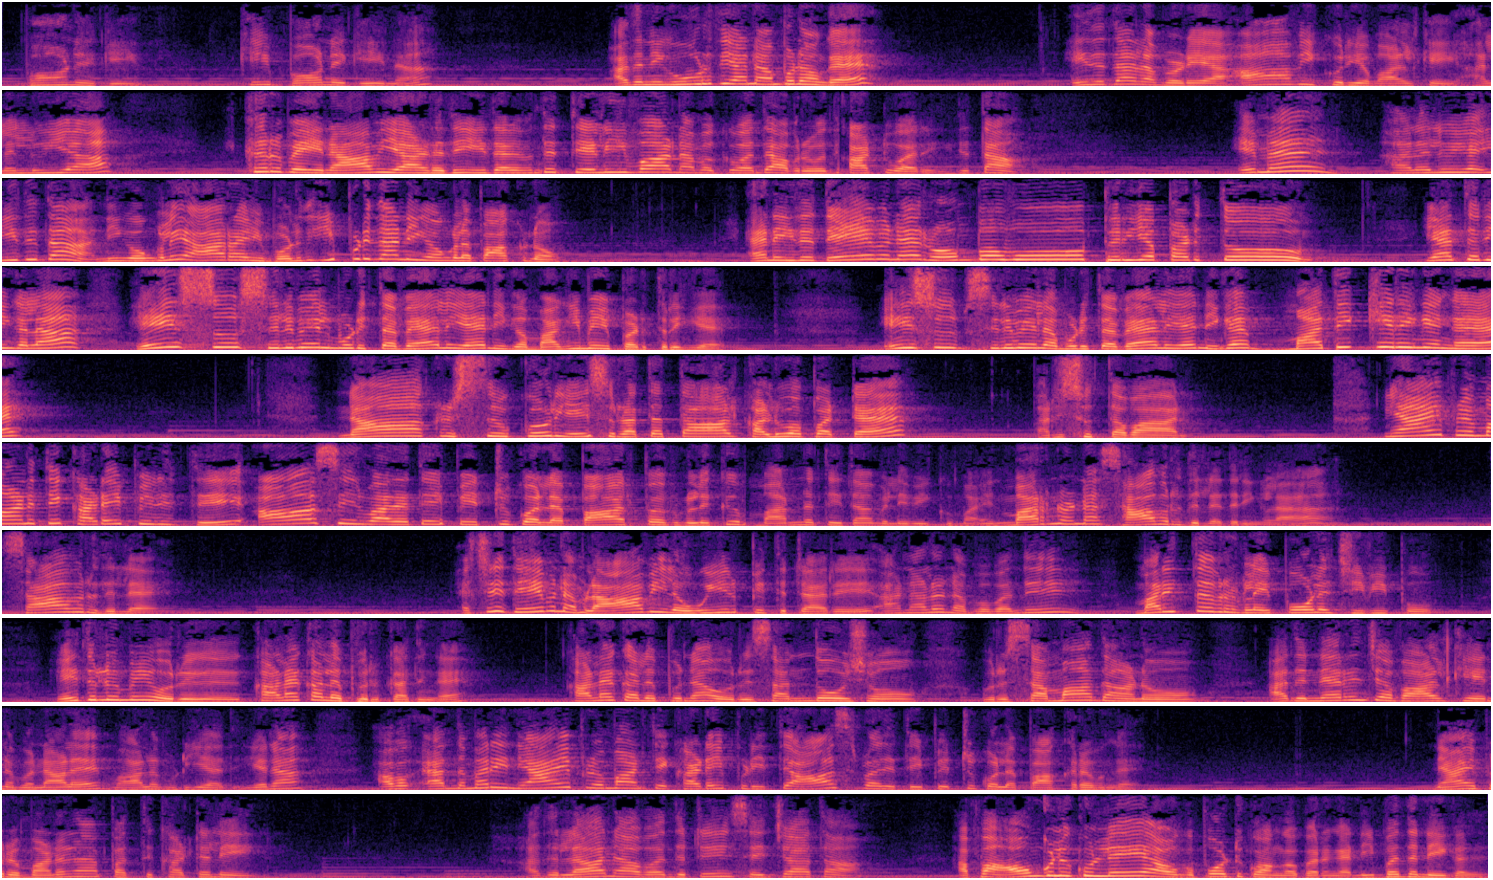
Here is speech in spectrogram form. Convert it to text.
பான் அகெயின் ஓகே பான் அகெயினா அதை நீங்க உறுதியா நம்பணுங்க இதுதான் நம்மளுடைய ஆவிக்குரிய வாழ்க்கை. அலலுயா கிருபையின் ஆவியானது இதை வந்து தெளிவா நமக்கு வந்து அவர் வந்து காட்டுவாரு. இதுதான். Amen. Hallelujah. இதுதான். நீங்க உங்களே ஆராயும் பொழுது இப்படிதான் நீங்க உங்களை பார்க்கணும். ஏன்னா இது தேவனை ரொம்பவும் பிரியப்படுத்தும். ஏன் தெரியுங்களா? ஏசு சிலுவையில் முடித்த வேலையை நீங்க மகிமைப்படுத்துறீங்க. ஏசு சிலுவையில முடித்த வேலையை நீங்க மதிக்கிறீங்கங்க. நான் கிறிஸ்துக்குள் இயேசு ரத்தத்தால் கழுவப்பட்ட பரிசுத்தவான். நியாய பிரமாணத்தை கடைபிடித்து ஆசீர்வாதத்தை பெற்றுக்கொள்ள பார்ப்பவர்களுக்கு மரணத்தை தான் விளைவிக்குமா? மரணம்னா சாவறது இல்லை தெரியுங்களா? சாவறது இல்லை ஆக்சுவலி தேவன் நம்மளை ஆவியில உயிர்ப்பித்துட்டாரு. ஆனாலும் நம்ம வந்து மறித்தவர்களை போல ஜீவிப்போம். எதுலுமே ஒரு கலகலப்பு இருக்காதுங்க. கலகலப்புனா ஒரு சந்தோஷம் ஒரு சமாதானம். அது நிறைஞ்ச வாழ்க்கையை நம்மளால வாழ முடியாது. ஏன்னா அவ அந்த மாதிரி நியாயப்பிரமாணத்தை கடைபிடித்து ஆசீர்வாதத்தை பெற்றுக்கொள்ள பார்க்குறவங்க நியாயப்பிரமாணம்னா பத்து கட்டளை. அதெல்லாம் நான் வந்துட்டு செஞ்சாதான். அப்ப அவங்களுக்குள்ளே அவங்க போட்டுக்குவாங்க பாருங்க நிபந்தனைகள்.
